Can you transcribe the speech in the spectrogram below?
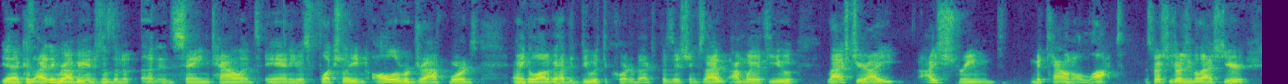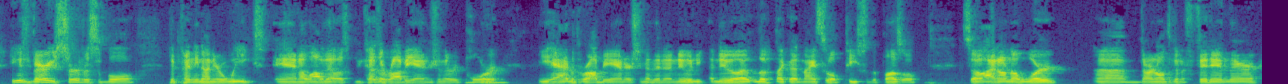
Yeah, because I think Robbie Anderson's an, an, insane talent, and he was fluctuating all over draft boards. I think a lot of it had to do with the quarterback position. Because I'm with you. Last year, I I streamed McCown a lot, especially towards the end of last year. He was very serviceable depending on your weeks, and a lot of that was because of Robbie Anderson, the rapport. he had with Robbie Anderson, and then Enunwa uh, looked like a nice little piece of the puzzle. So I don't know where um, Darnold's going to fit in there.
